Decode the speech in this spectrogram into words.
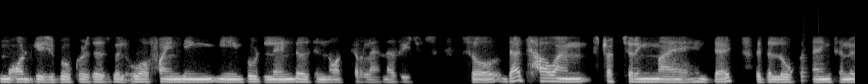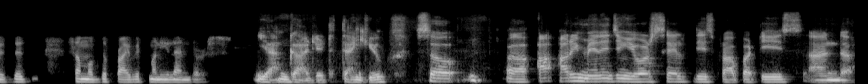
mortgage brokers as well who are finding me good lenders in North Carolina regions. So that's how I'm structuring my debt with the local banks and with the, some of the private money lenders. Yeah, got it. Thank you. So, uh, are you managing yourself these properties, and uh,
